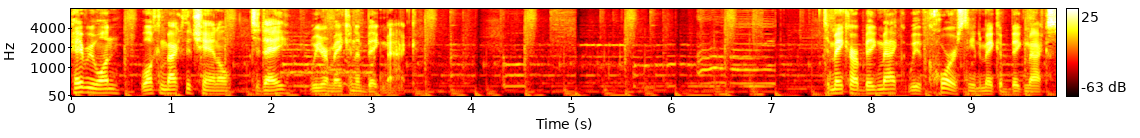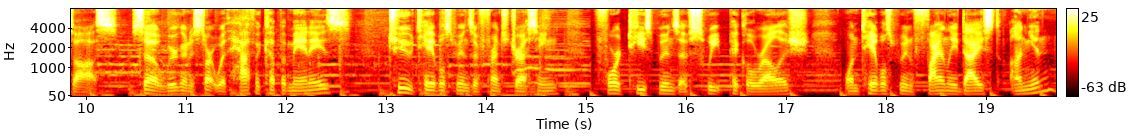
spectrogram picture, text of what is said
Hey everyone, welcome back to the channel. Today, we are making a Big Mac. To make our Big Mac, we of course need to make a Big Mac sauce. So we're going to start with half a cup of mayonnaise, 2 tablespoons of French dressing, 4 teaspoons of sweet pickle relish, 1 tablespoon finely diced onion,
